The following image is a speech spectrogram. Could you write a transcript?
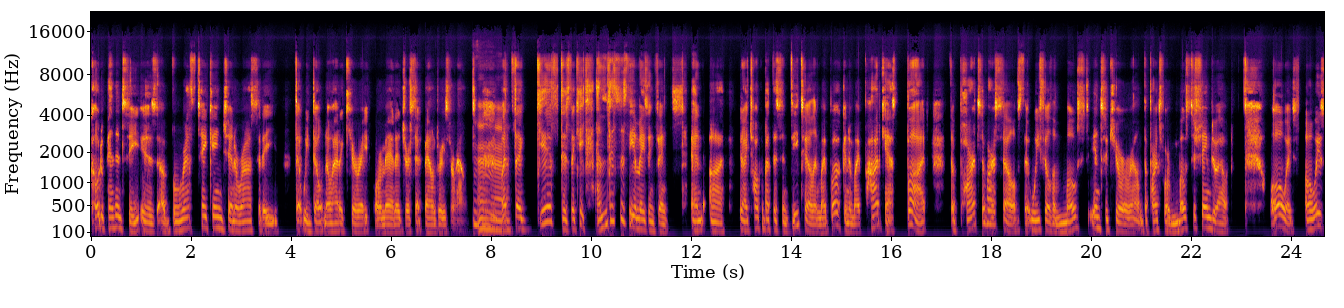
codependency is a breathtaking generosity that we don't know how to curate or manage or set boundaries around. Mhm. But the gift is the key. And this is the amazing thing. And uh, you know, I talk about this in detail in my book and in my podcast. But the parts of ourselves that we feel the most insecure around, the parts we're most ashamed about, always, always,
